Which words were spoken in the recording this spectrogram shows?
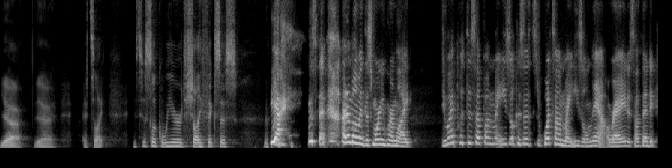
yeah yeah it's like does this look weird? Shall I fix this? yeah. I had a moment this morning where I'm like, do I put this up on my easel? Because that's what's on my easel now, right? It's authentic.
